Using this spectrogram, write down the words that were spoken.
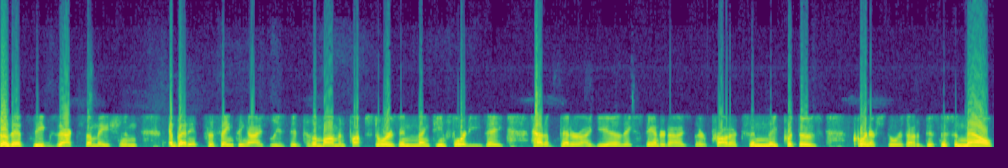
so that's the exact summation. But it's the same thing Isaly's did to the mom and pop stores in 1940. They had a better idea, they standardized their products, and they put those corner stores out of business. And now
